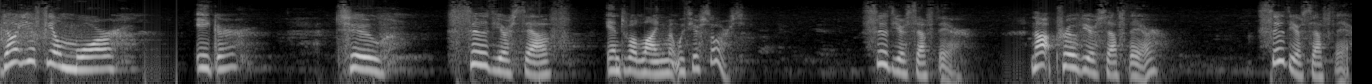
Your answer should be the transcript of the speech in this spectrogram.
Don't you feel more eager to soothe yourself into alignment with your source? Soothe yourself there. Not prove yourself there. Soothe yourself there.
